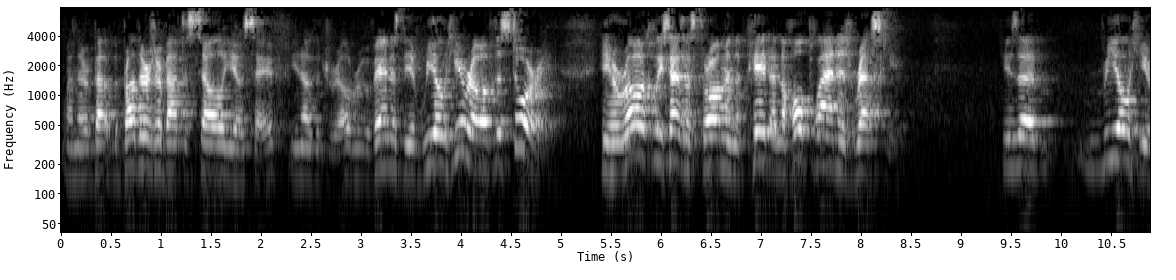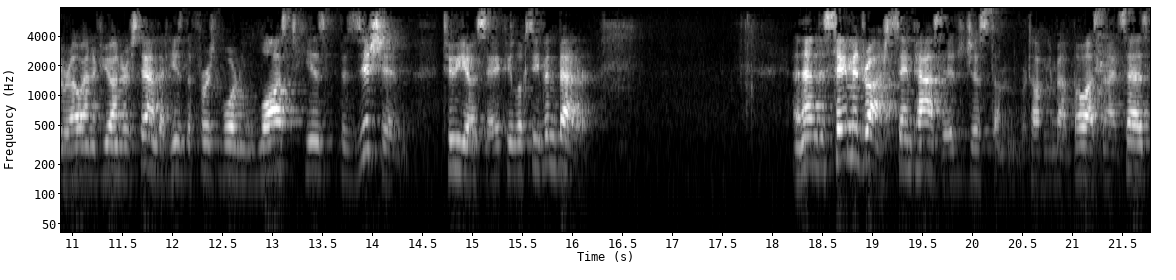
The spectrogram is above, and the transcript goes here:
When they're about, the brothers are about to sell Yosef, you know the drill. Reuven is the real hero of the story. He heroically says, let's throw him in the pit, and the whole plan is rescue. He's a real hero, and if you understand that he's the firstborn who lost his position to Yosef, he looks even better. And then the same midrash, same passage, just um, we're talking about Boaz tonight, says,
